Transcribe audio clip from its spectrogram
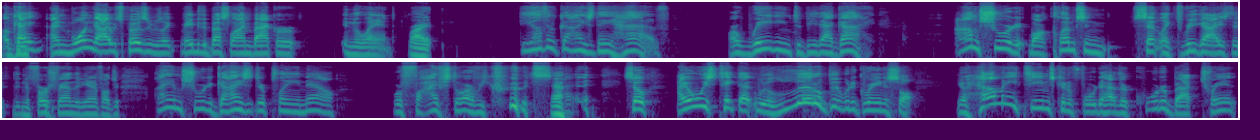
Mm-hmm. Okay, and one guy was supposedly was like maybe the best linebacker in the land. Right. The other guys they have are waiting to be that guy. I'm sure that while Clemson sent like three guys that, in the first round of the NFL, I am sure the guys that they're playing now were five star recruits. Yeah. So I always take that with a little bit with a grain of salt. You know, how many teams can afford to have their quarterback tran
